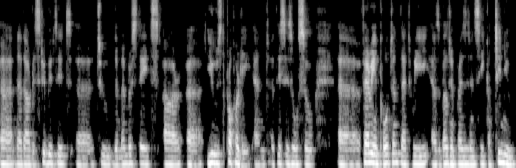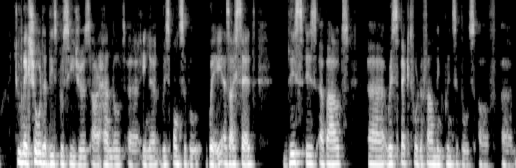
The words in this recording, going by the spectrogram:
that are distributed to the member states are used properly. And this is also very important that we, as a Belgian presidency, continue to make sure that these procedures are handled uh, in a responsible way. As I said, this is about uh, respect for the founding principles of um,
